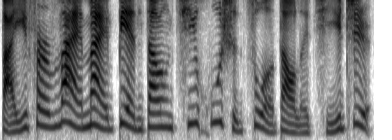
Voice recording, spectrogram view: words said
把一份外卖便当几乎是做做到了极致。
